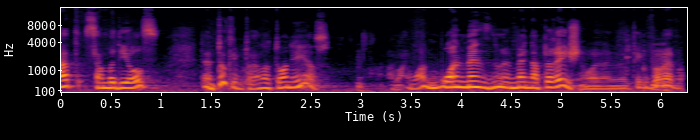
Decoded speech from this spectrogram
not somebody else. Then it took him 220 years. Hmm. One, one man's man operation, it took forever.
